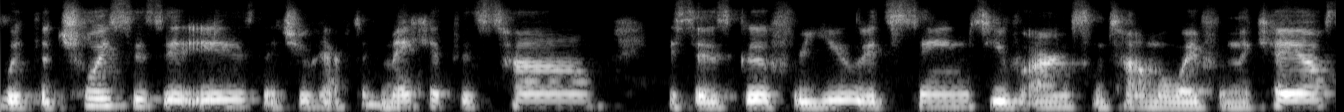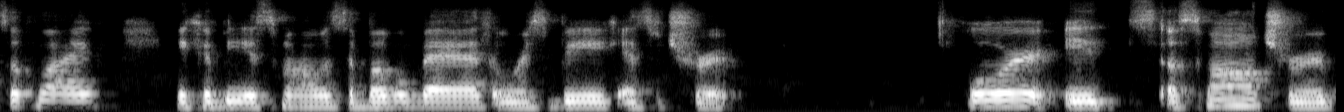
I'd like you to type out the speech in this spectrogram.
with the choices it is that you have to make at this time. It says, good for you. It seems you've earned some time away from the chaos of life. It could be as small as a bubble bath or as big as a trip. Or it's a small trip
